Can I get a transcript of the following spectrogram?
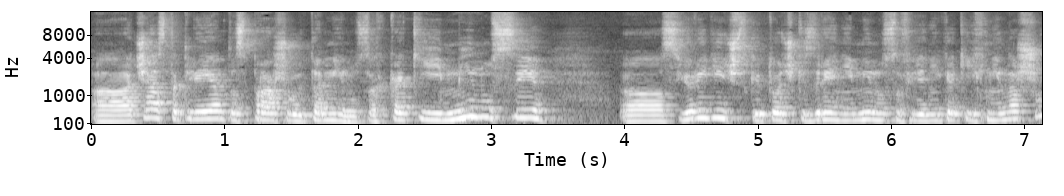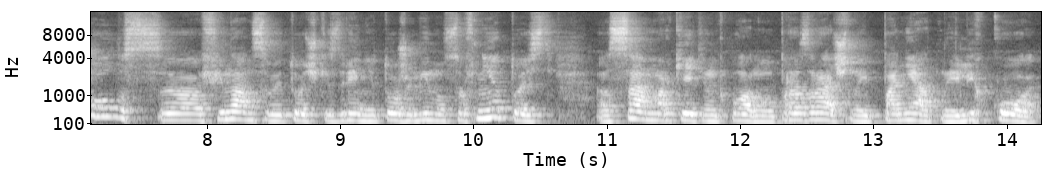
А, часто клиенты спрашивают о минусах. Какие минусы? С юридической точки зрения минусов я никаких не нашел, с финансовой точки зрения тоже минусов нет. То есть сам маркетинг-план, он прозрачный, понятный, легко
